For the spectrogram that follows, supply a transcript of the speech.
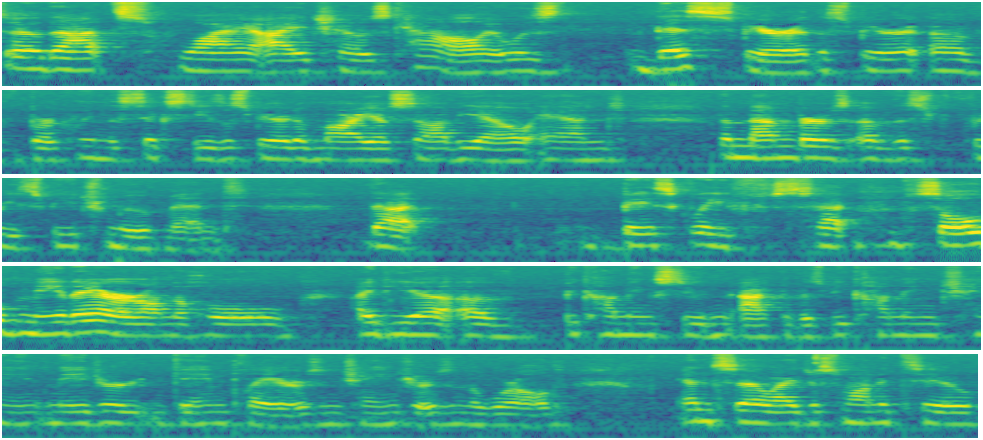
So that's why I chose Cal. It was this spirit, the spirit of Berkeley in the 60s, the spirit of Mario Savio, and the members of this free speech movement that basically set, sold me there on the whole idea of becoming student activists, becoming major game players and changers in the world. And so I just wanted to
